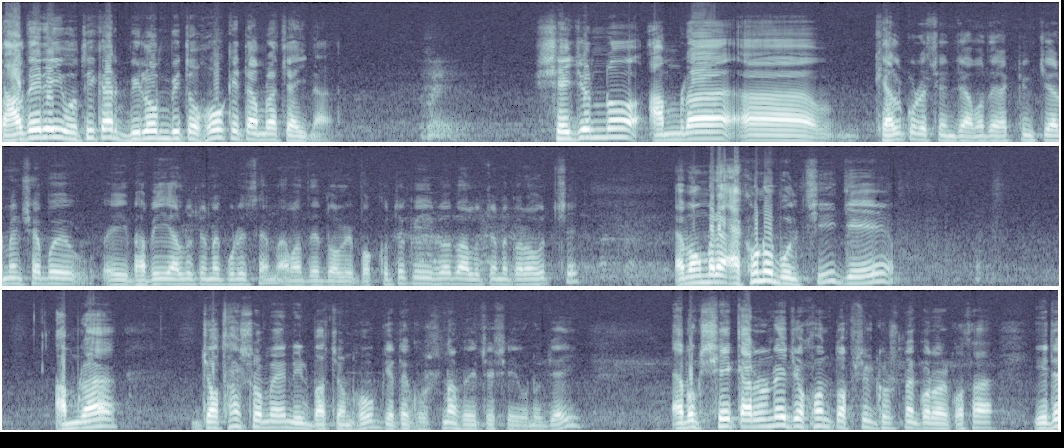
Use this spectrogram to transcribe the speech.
তাদের এই অধিকার বিলম্বিত হোক, এটা আমরা চাই না। সেই জন্য আমরা খেয়াল করেছেন যে আমাদের অ্যাক্টিং চেয়ারম্যান সাহেব এইভাবেই আলোচনা করেছেন, আমাদের দলের পক্ষ থেকে এইভাবে আলোচনা করা হচ্ছে। এবং আমরা এখনও বলছি যে আমরা যথাসময়ে নির্বাচন হোক, যেটা ঘোষণা হয়েছে সেই অনুযায়ী এবং সে কারণে যখন তফসিল ঘোষণা করার কথা, এটা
